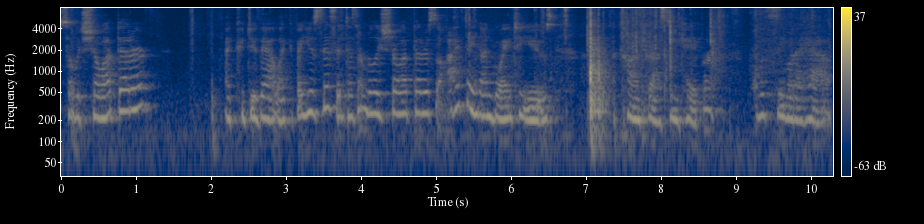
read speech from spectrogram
so it would show up better, I could do that. Like if I use this, it doesn't really show up better. So I think I'm going to use a contrasting paper. Let's see what I have.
